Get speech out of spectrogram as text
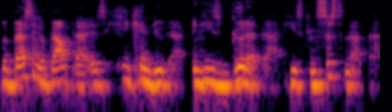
the best thing about that is he can do that, and he's good at that. He's consistent at that.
